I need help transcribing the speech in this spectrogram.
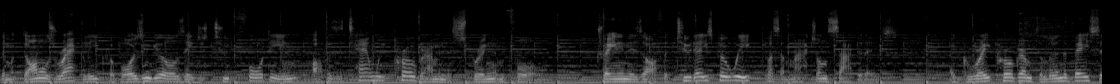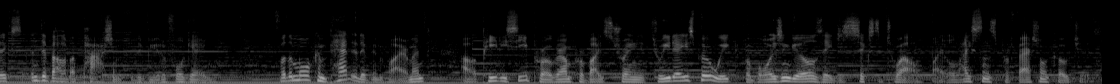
the McDonald's Rec League for boys and girls ages 2 to 14 offers a 10 week program in the spring and fall. Training is offered two days per week plus a match on Saturdays. A great program to learn the basics and develop a passion for the beautiful game. For the more competitive environment, our PDC program provides training three days per week for boys and girls ages 6 to 12 by licensed professional coaches.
